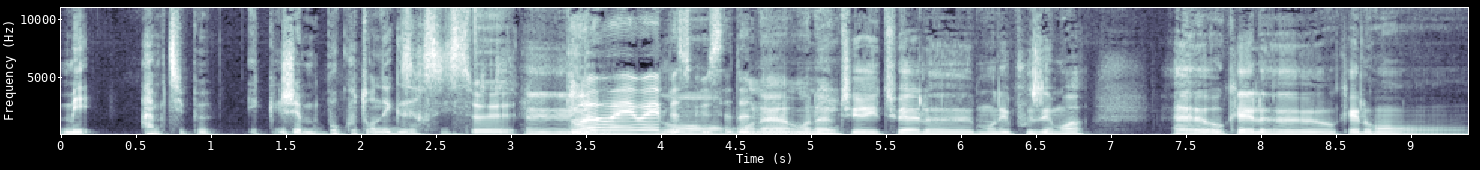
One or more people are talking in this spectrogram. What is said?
mais un petit peu. Et j'aime beaucoup ton exercice. euh, Et Ouais, ouais, ouais, nous, parce que on- ça donne on a, on a un petit rituel, euh, mon épouse et moi, euh, auquel, euh, auquel on,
